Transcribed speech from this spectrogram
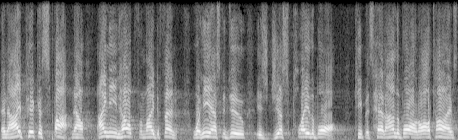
and I pick a spot. Now, I need help from my defender. What he has to do is just play the ball keep his head on the ball at all times,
